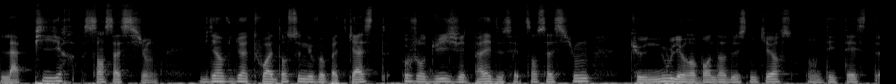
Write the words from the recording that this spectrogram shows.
la pire sensation. Bienvenue à toi dans ce nouveau podcast. Aujourd'hui, je vais te parler de cette sensation que nous, les revendeurs de sneakers, on déteste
